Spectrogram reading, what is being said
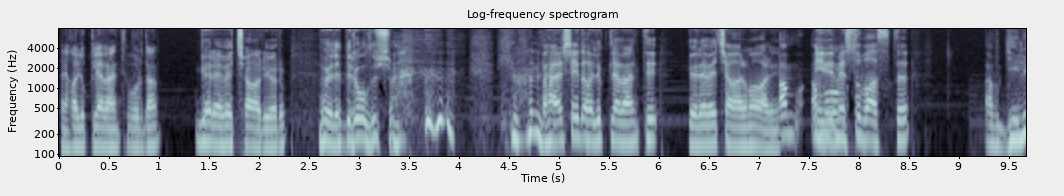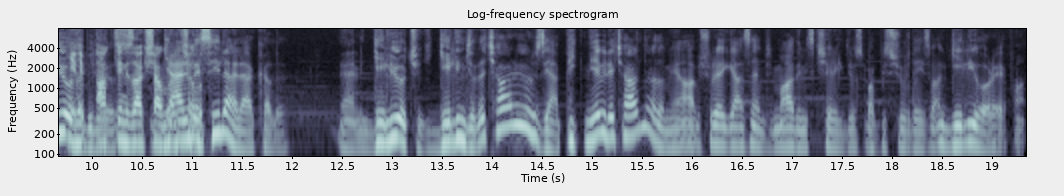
Hani Haluk Levent'i buradan göreve çağırıyorum. Böyle bir oluşum. Yani Her şeyde Haluk Levent'i göreve çağırma var. ama, ama Evime su bastı. Abi geliyor da Gelip biliyorsun. Akdeniz akşamları çalıp Gelmesiyle alakalı. Yani geliyor çünkü. Gelince de çağırıyoruz yani. Pikniğe bile çağırdılar adamı ya. Abi şuraya gelsene. Madem Eskişehir'e gidiyorsun bak biz şuradayız falan. Geliyor oraya falan.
